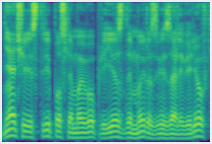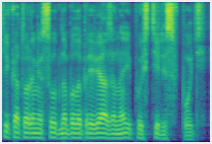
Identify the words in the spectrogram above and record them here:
Дня через три после моего приезда мы развязали веревки, которыми судно было привязано, и пустились в путь.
